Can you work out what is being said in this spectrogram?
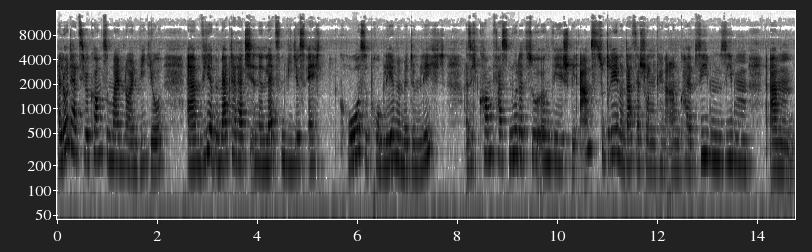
Hallo und herzlich willkommen zu meinem neuen Video. Ähm, wie ihr bemerkt habt, hatte ich in den letzten Videos echt große Probleme mit dem Licht. Also ich komme fast nur dazu, irgendwie spät abends zu drehen und da es ja schon, keine Ahnung, halb sieben, sieben ähm,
